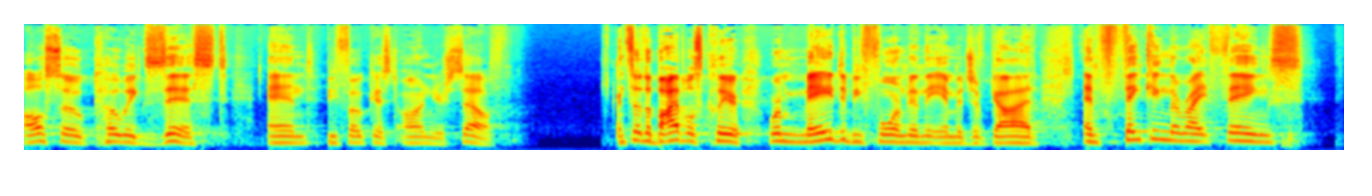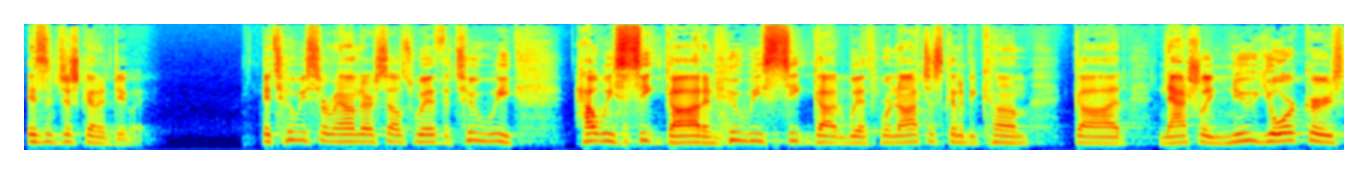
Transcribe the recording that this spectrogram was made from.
also coexist and be focused on yourself. And so the Bible's clear. We're made to be formed in the image of God, and thinking the right things isn't just going to do it. It's who we surround ourselves with, it's who we how we seek God and who we seek God with. We're not just going to become God naturally. New Yorkers,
